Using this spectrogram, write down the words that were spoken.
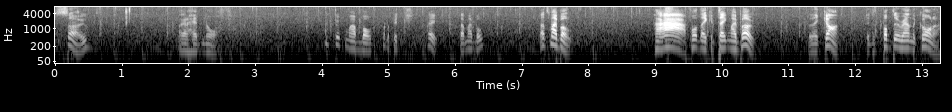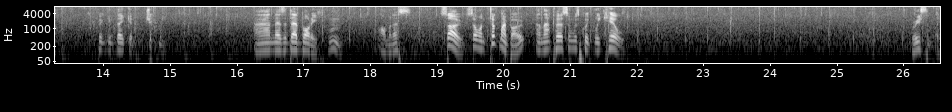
So, I gotta head north. Who took my boat? What a bitch. Hey, is that my boat? That's my boat! Ha! Thought they could take my boat. But they can't. They just popped it around the corner. Thinking they could trick me. And there's a dead body. Hmm. Ominous. So, someone took my boat, and that person was quickly killed. Recently.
